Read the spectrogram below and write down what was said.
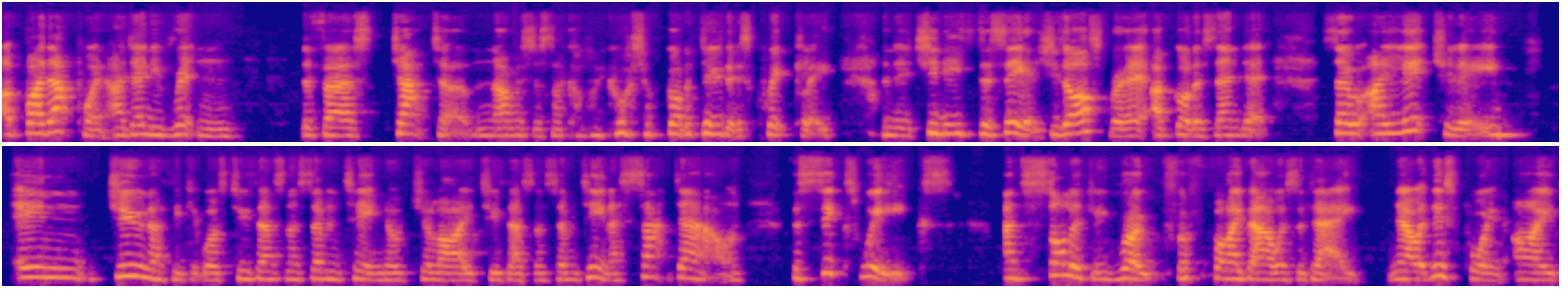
uh, by that point, I'd only written the first chapter and I was just like, oh my gosh, I've got to do this quickly. And she needs to see it. She's asked for it, I've got to send it. So I literally, in June, I think it was 2017 or July 2017, I sat down for six weeks and solidly wrote for five hours a day. Now, at this point, I'd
